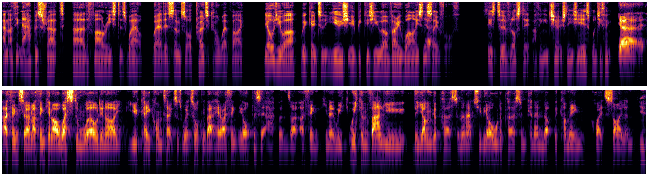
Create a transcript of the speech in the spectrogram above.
And I think that happens throughout uh, the Far East as well, where there's some sort of protocol whereby the older you are, we're going to use you because you are very wise and yeah. so forth. Seems to have lost it, I think, in church these years. What do you think? Yeah, I think so. And I think in our Western world, in our UK context, as we're talking about here, I think the opposite happens. I, I think, you know, we, we can value the younger person and actually the older person can end up becoming quite silent. Yeah.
